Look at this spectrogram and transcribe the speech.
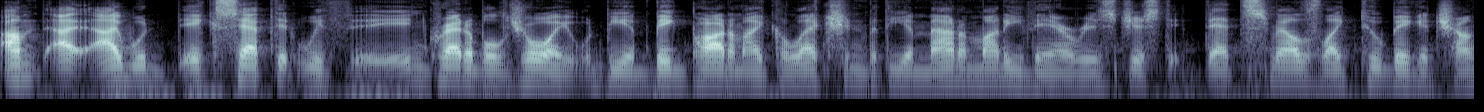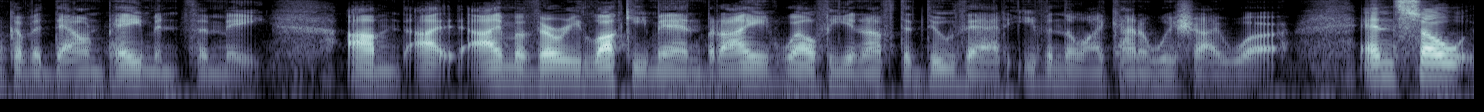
um, I, I would accept it with incredible joy. It would be a big part of my collection, but the amount of money there is just, that smells like too big a chunk of a down payment for me. Um, I, I'm a very lucky man, but I ain't wealthy enough to do that, even though I kind of wish I were. And so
